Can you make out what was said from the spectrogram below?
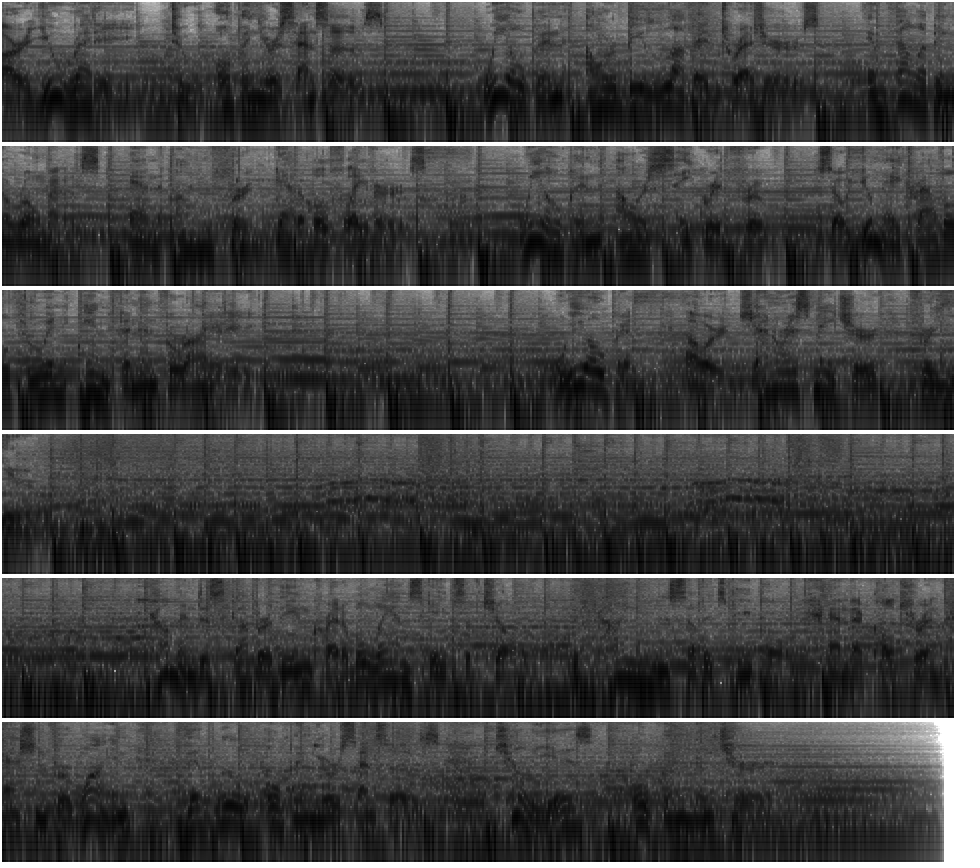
Are you ready to open your senses? We open our beloved treasures, enveloping aromas and unforgettable flavors. We open our sacred fruit so you may travel through an infinite variety. We open our generous nature for you. Come and discover the incredible landscapes of Chile, the kindness of its people, and the culture and passion for wine that will open your senses. Chile is open nature.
